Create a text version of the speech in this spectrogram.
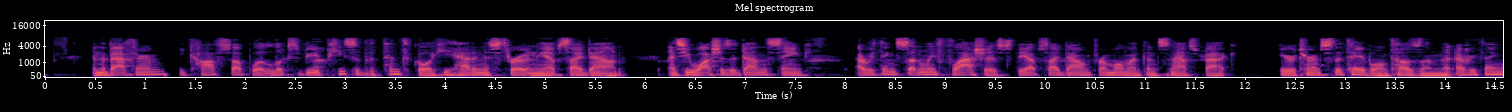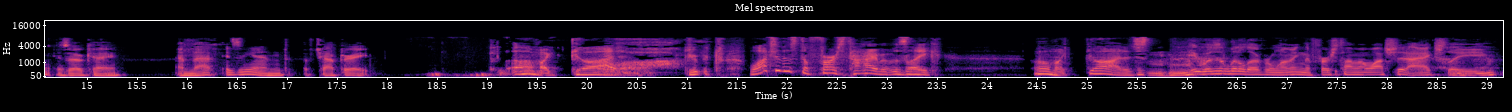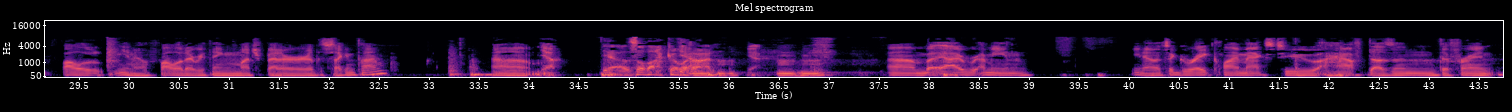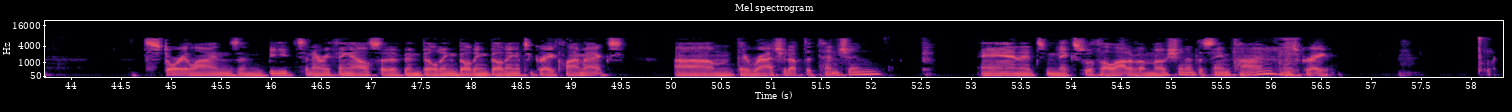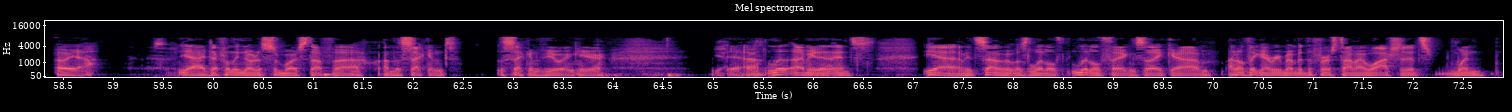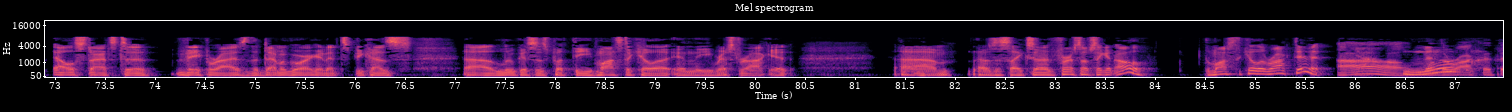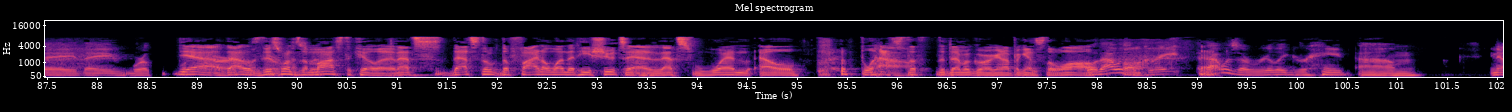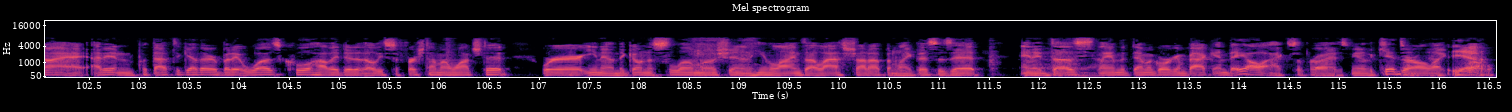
In the bathroom, he coughs up what looks to be a piece of the tentacle he had in his throat in the upside down. As he washes it down the sink, everything suddenly flashes to the upside down for a moment, then snaps back. He returns to the table and tells them that everything is okay. And that is the end of chapter 8. Oh my god. Watching this the first time, it was like, oh my god, it just, It was a little overwhelming the first time I watched it. I actually followed, you know, followed everything much better the second time. Um, Yeah. yeah, there's a lot going Yeah. on. Yeah. Mm-hmm. Um, but I, I mean, you know, it's a great climax to a half dozen different storylines and beats and everything else that have been building, building, building. It's a great climax. Um, they ratchet up the tension and it's mixed with a lot of emotion at the same time. It was great. Oh yeah. Yeah, I definitely noticed some more stuff, uh, on the second, the second viewing here. Yeah, li- I mean, it's yeah. I mean, some of it was little little things like um, I don't think I remembered the first time I watched it. It's when El starts to vaporize the Demogorgon. It's because uh, Lucas has put the Monster Killer in the wrist rocket. Um, I was just like, so at first I was thinking, oh, the Monster Killer rock did it. Oh, No. the rock that they they were. Yeah, that was this one's the messed with. monster killer, and that's that's the the final one that he shoots at, and that's when El blasts Wow. the the Demogorgon up against the wall. Well, that was Oh. a great. Yeah. That was a really great. Um, you know, I I didn't put that together, but it was cool how they did it. At least the first time I watched it, where you know they go into slow motion and he lines that last shot up and like this is it, and it does yeah. slam the Demogorgon back, and they all act surprised. You know, the kids are all like, Yeah.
